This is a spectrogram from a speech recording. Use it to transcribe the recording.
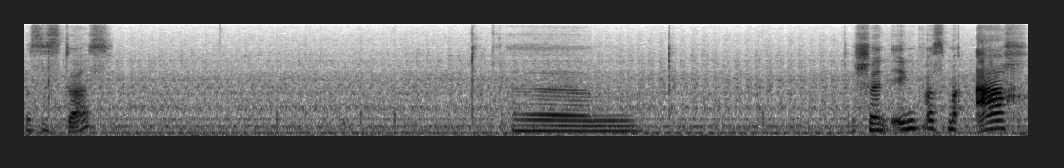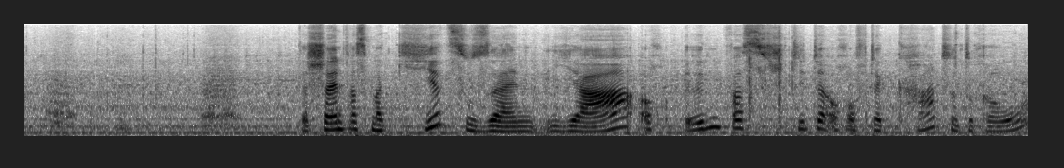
Was ist das? Ähm... Es scheint irgendwas mal... Ach! Da scheint was markiert zu sein. Ja, auch irgendwas steht da auch auf der Karte drauf.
